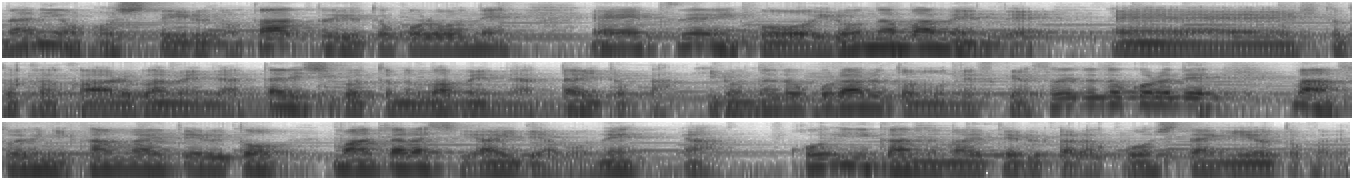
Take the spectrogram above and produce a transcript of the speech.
何を欲しているのかというところをね、えー、常にこういろんな場面で、えー、人と関わる場面であったり仕事の場面であったりとかいろんなところあると思うんですけどそういったところでまあそういうふうに考えていると、まあ、新しいアイデアもねこういうふうに考えてるからこうしてあげようとかね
